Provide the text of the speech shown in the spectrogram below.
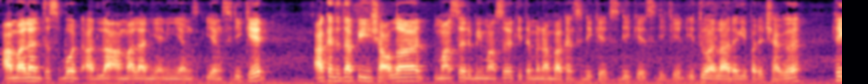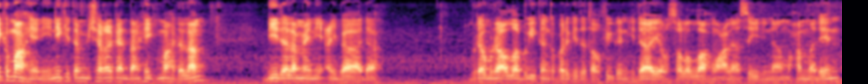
amalan tersebut adalah amalan yang yang yang sedikit. Akan tetapi insya-Allah masa demi masa kita menambahkan sedikit sedikit sedikit. Itu adalah daripada cara hikmah yang ini. Ini kita membicarakan tentang hikmah dalam di dalam ini ibadah. Mudah-mudahan Allah berikan kepada kita taufik dan hidayah. Sallallahu ala sayyidina Muhammadin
